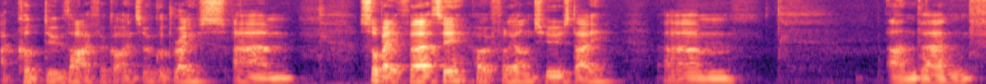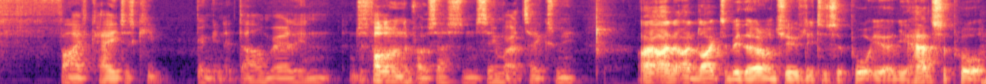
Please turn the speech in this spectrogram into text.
I could do that if I got into a good race. Um, sub 830, hopefully on Tuesday. Um, and then 5k just keep bringing it down really and, and just following the process and seeing where it takes me I, I'd, I'd like to be there on Tuesday to support you, and you had support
